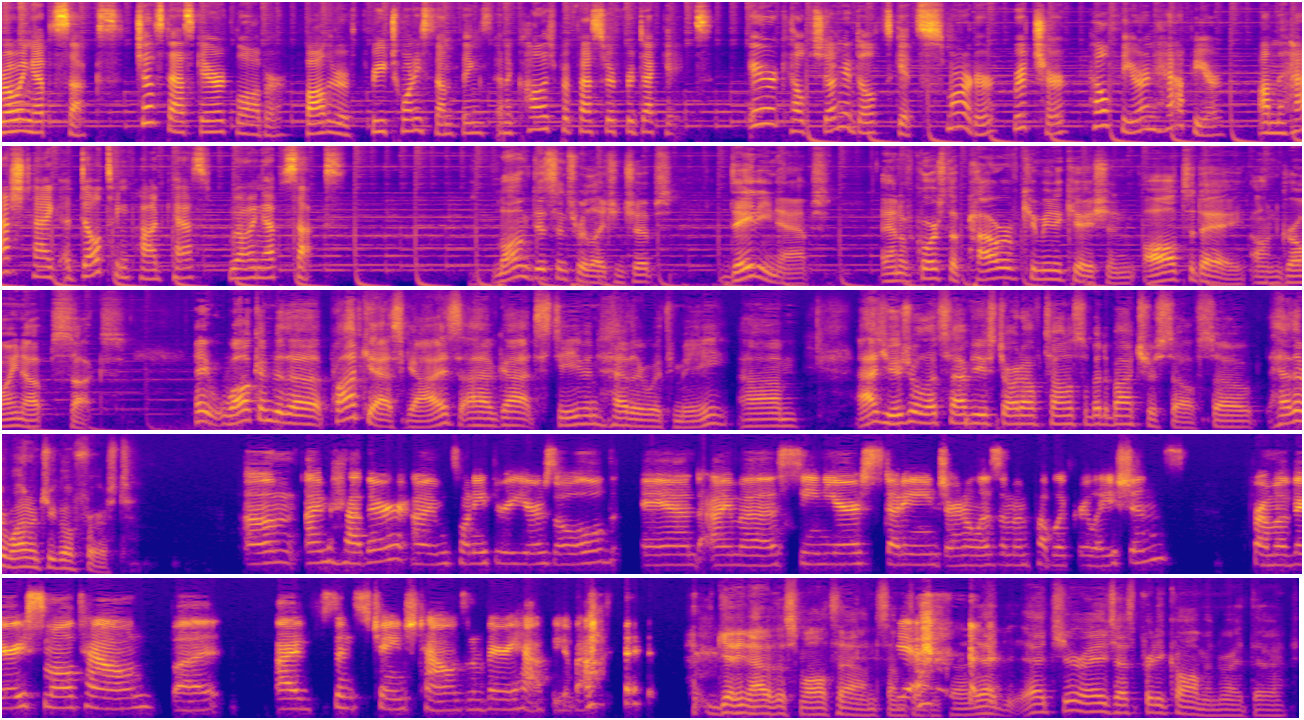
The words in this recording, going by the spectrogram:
Growing Up Sucks. Just ask Eric Lauber, father of three 20 somethings and a college professor for decades. Eric helps young adults get smarter, richer, healthier, and happier on the hashtag adulting podcast, Growing Up Sucks. Long distance relationships, dating apps, and of course the power of communication, all today on Growing Up Sucks. Hey, welcome to the podcast, guys. I've got Steve and Heather with me. Um, as usual, let's have you start off telling us a bit about yourself. So, Heather, why don't you go first? Um, I'm Heather. I'm 23 years old, and I'm a senior studying journalism and public relations from a very small town, but I've since changed towns, and I'm very happy about it. Getting out of the small town sometimes. Yeah. at, at your age, that's pretty common right there.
